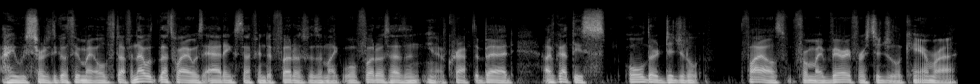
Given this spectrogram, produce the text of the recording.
I, started to go through my old stuff, and that was that's why I was adding stuff into Photos because I'm like, well, Photos hasn't you know crapped the bed. I've got these older digital files from my very first digital camera,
